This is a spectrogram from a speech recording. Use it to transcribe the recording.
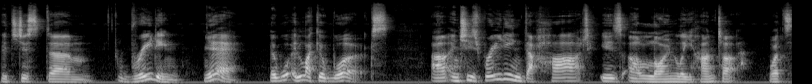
It's just um, reading. Yeah, it, like it works. Uh, and she's reading The Heart is a Lonely Hunter. What's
